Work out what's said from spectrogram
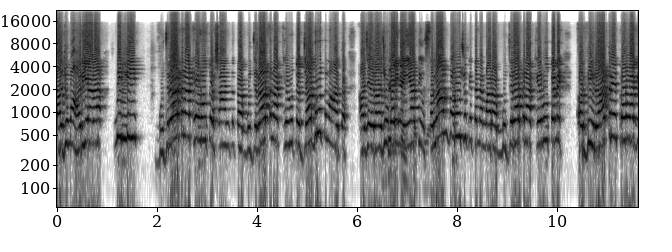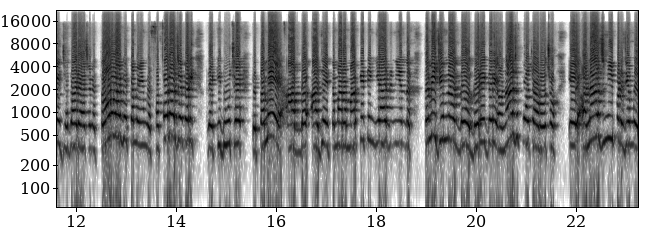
બાજુમાં હરિયાણા દિલ્હી ગુજરાતના ખેડૂતો શાંત હતા. ગુજરાતના ખેડૂતો જાગૃત ન હતા. આજે રાજુભાઈને અહીંયાથી સાચી સલામ કરું છું કે તમે મારા ગુજરાતના ખેડૂતોને અડધી રાત્રે ત્રણ વાગે જગાડ્યા છે અને ત્રણ વાગે તમે એમને સફળા જગાડી અને કીધું છે કે તમે આ આજે તમારા માર્કેટિંગ યાર્ડની અંદર તમે જેમના ઘરે ઘરે અનાજ પહોંચાડો છો એ અનાજની પણ જેમણે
